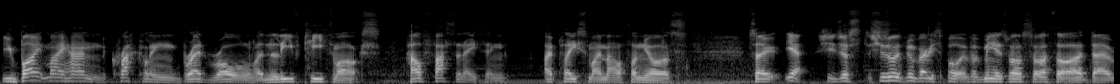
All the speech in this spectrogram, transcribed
You bite my hand, crackling bread roll, and leave teeth marks. How fascinating. I place my mouth on yours. So yeah, she's just she's always been very supportive of me as well. So I thought I'd uh,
